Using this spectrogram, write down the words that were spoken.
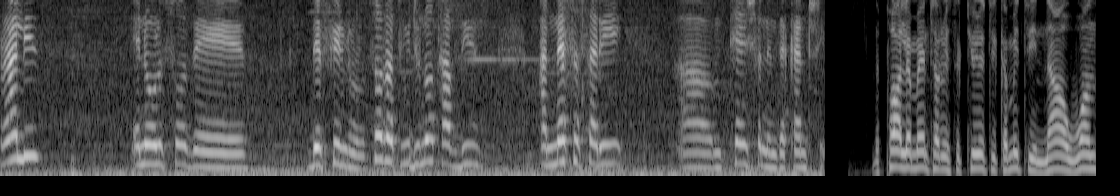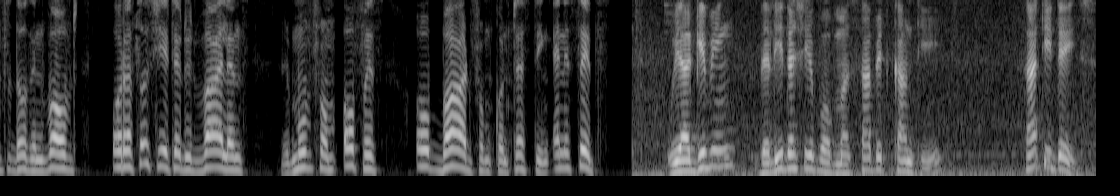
rallies and also the, the funeral, so that we do not have this unnecessary um, tension in the country. The Parliamentary Security Committee now wants those involved or associated with violence removed from office or barred from contesting any seats. We are giving the leadership of Marsabit County 30 days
